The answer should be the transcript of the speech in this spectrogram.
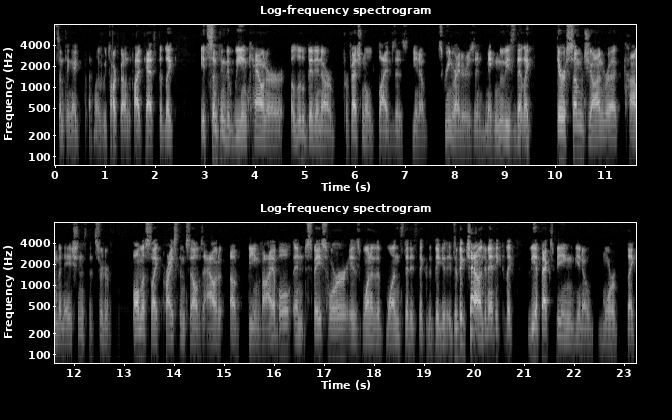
something I, I don't know if we talked about on the podcast, but like it's something that we encounter a little bit in our professional lives as, you know, screenwriters and making movies that like there are some genre combinations that sort of almost like price themselves out of being viable. And space horror is one of the ones that is the, the biggest, it's a big challenge. I mean, I think like VFX being, you know, more like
